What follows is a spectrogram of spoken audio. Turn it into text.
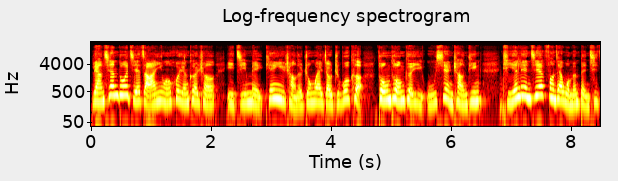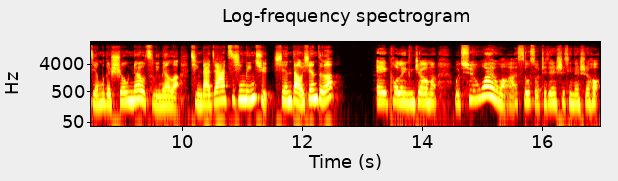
两千多节早安英文会员课程以及每天一场的中外教直播课，通通可以无限畅听。体验链接放在我们本期节目的 show notes 里面了，请大家自行领取，先到先得。哎，Colin，你知道吗？我去外网啊搜索这件事情的时候，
